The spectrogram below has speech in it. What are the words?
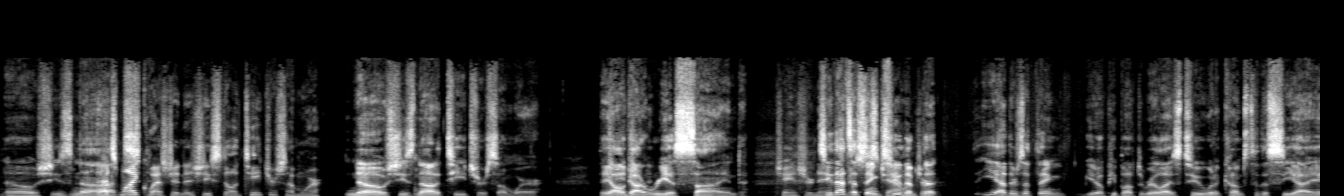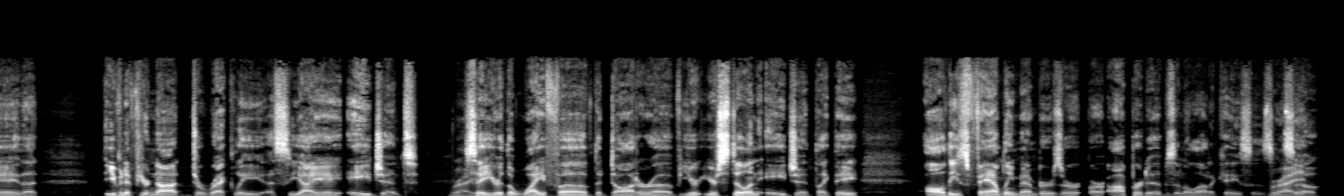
No, she's not. That's my question. Is she still a teacher somewhere? No, she's not a teacher somewhere. They all got reassigned. Changed her name. See, that's Mrs. thing too. That, that yeah, there's a thing you know people have to realize too when it comes to the CIA that even if you're not directly a CIA agent, right. say you're the wife of, the daughter of, you're you're still an agent. Like they, all these family members are are operatives in a lot of cases. Right. So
